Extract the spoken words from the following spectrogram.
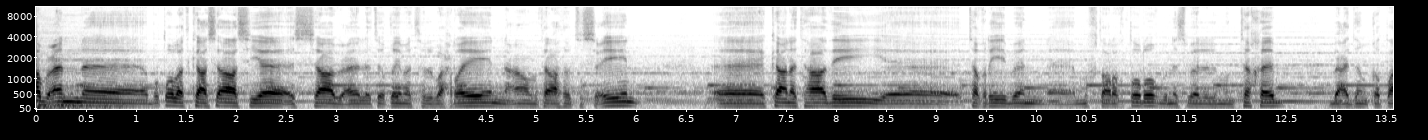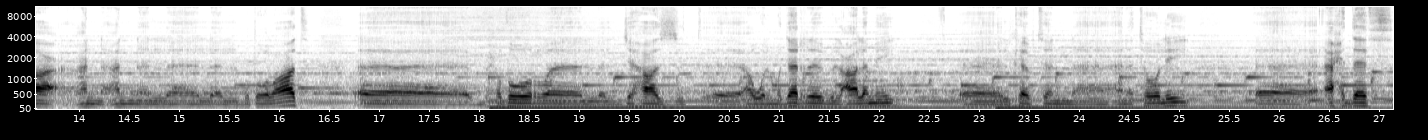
طبعا بطولة كأس آسيا السابعة التي أقيمت في البحرين عام 93 كانت هذه تقريبا مفترق طرق بالنسبة للمنتخب بعد انقطاع عن عن البطولات بحضور الجهاز أو المدرب العالمي الكابتن أناتولي أحدث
